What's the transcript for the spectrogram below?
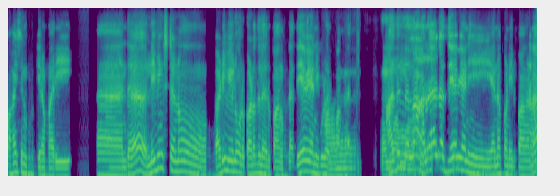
பாய்சன் குடிக்கிற மாதிரி இந்த லிவிங்ஸ்டனும் வடிவேலும் ஒரு படத்துல இருப்பாங்கல்ல தேவயானி கூட இருப்பாங்க. அதுல எல்லாம். அழகா தேவயானி என்ன பண்ணிருப்பாங்கன்னா.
